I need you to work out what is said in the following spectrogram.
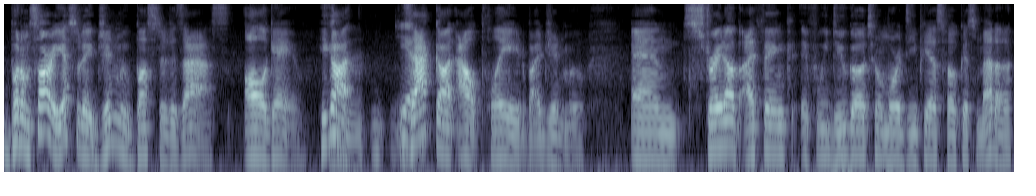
But I'm sorry, yesterday Jinmu busted his ass all game. He got mhm. Yeah. Zach got outplayed by Jinmu, and straight up, I think if we do go to a more DPS focused meta,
